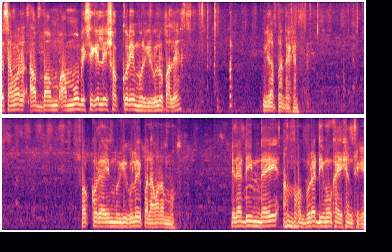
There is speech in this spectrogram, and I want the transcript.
আছে। আমার আব্বা, আম্মু বেসিক্যালি শখ করে মুরগিগুলো পালে। আপনারা দেখেন। করে এই মুরগিগুলোই পালে আমার আম্মু। এরা ডিম দেয়, আম্মু, আব্বুরা ডিমও খায় এখান থেকে।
